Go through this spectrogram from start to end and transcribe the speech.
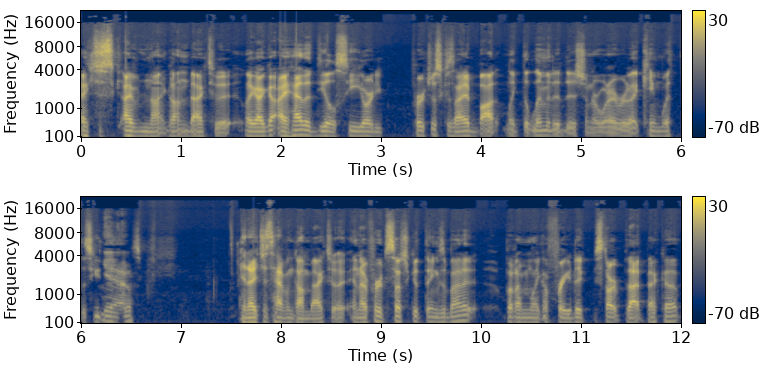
I just I've not gotten back to it. Like I got I had a DLC already purchased because I had bought like the limited edition or whatever that came with the season Yeah. pass, and I just haven't gone back to it. And I've heard such good things about it, but I'm like afraid to start that back up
